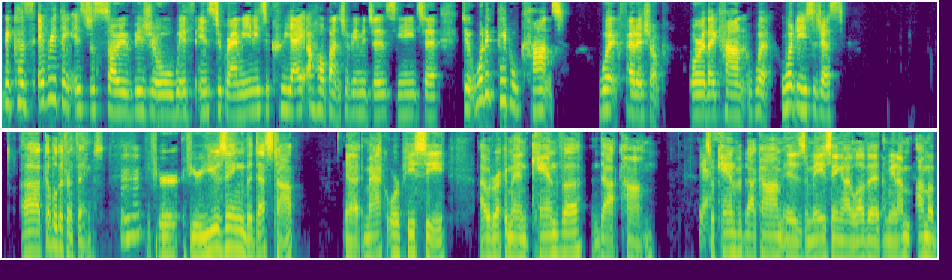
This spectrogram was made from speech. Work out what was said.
because everything is just so visual with Instagram, you need to create a whole bunch of images. You need to do, what if people can't work Photoshop or they can't, what, what do you suggest? Uh, a couple different things. Mm-hmm. If you're if you're using the desktop, uh, Mac or PC, I would recommend Canva.com. Yes. So Canva.com is amazing. I love it. I mean, I'm I'm a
